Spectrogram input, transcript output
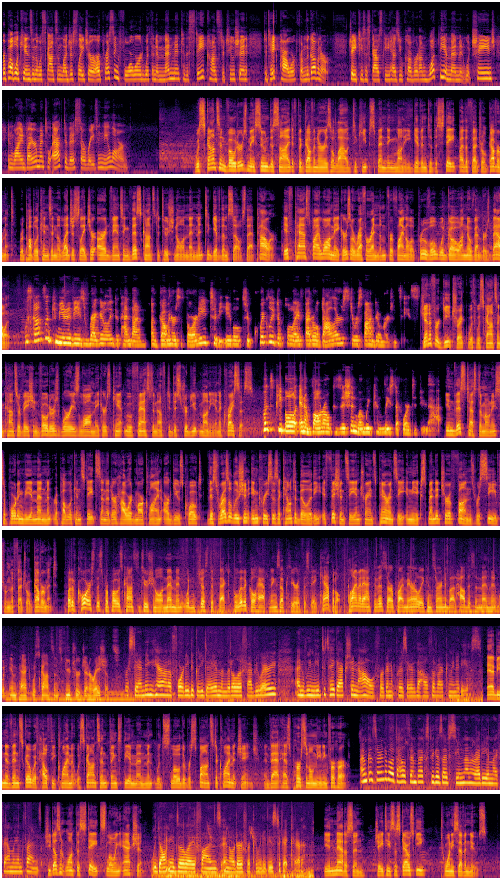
Republicans in the Wisconsin legislature are pressing forward with an amendment to the state constitution to take power from the governor. JT Cestkowski has you covered on what the amendment would change and why environmental activists are raising the alarm. Wisconsin voters may soon decide if the governor is allowed to keep spending money given to the state by the federal government. Republicans in the legislature are advancing this constitutional amendment to give themselves that power. If passed by lawmakers, a referendum for final approval would go on November's ballot. Wisconsin communities regularly depend on a governor's authority to be able to quickly deploy federal dollars to respond to emergencies. Jennifer Giegerich with Wisconsin Conservation Voters worries lawmakers can't move fast enough to distribute money in a crisis. Puts people in a vulnerable position when we can least afford to do that. In this testimony supporting the amendment, Republican State Senator Howard Marklein argues, quote, "This resolution increases accountability, efficiency, and transparency in the expenditure of funds received from the federal government. But of course, this proposed constitutional amendment wouldn't just affect political happenings up here at the state capitol. Climate activists are primarily concerned about how this amendment would impact Wisconsin's future generations. We're standing here on a 40 degree day in the middle of February, and we need to take action now if we're going to preserve the health of our communities. Abby Novinska with Healthy Climate Wisconsin thinks the amendment would slow the response to climate change, and that has personal meaning for her. I'm concerned about the health impacts because I've seen them already in my family and friends. She doesn't want the state slowing action. We don't need to delay funds in order for communities to get care. In Madison, JT Cestkowski, 27 News.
